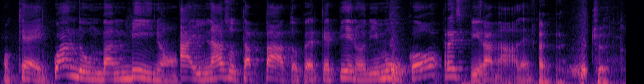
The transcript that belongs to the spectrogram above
Ok? Quando un bambino ha il naso tappato perché è pieno di muco, respira male. Eh beh, certo.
